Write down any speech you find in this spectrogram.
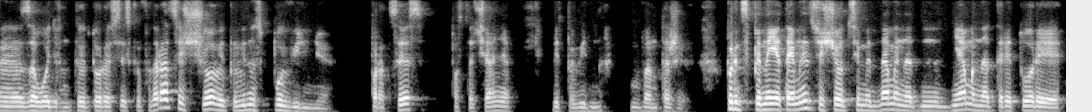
е, заводів на території Російської Федерації, що відповідно сповільнює процес постачання відповідних вантажів. В принципі, не є таємницею, що цими днями днями на території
